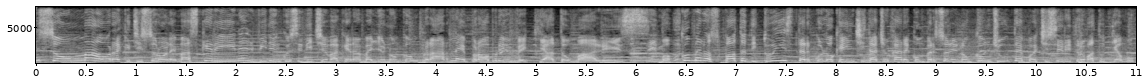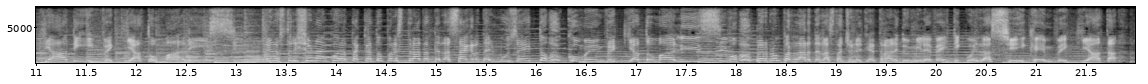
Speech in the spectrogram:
Insomma, ora che ci sono le mascherine, il video in cui si diceva che era meglio non comprarle è proprio invecchiato malissimo. Come lo spot di Twister, quello che incita a giocare con persone non congiunte e poi ci si ritrova tutti ammucchiati, invecchiato malissimo. E lo striscione ancora attaccato per strada della sagra del musetto, come invecchiato malissimo. Per non parlare della stagione teatrale 2020, quella sì che è invecchiata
